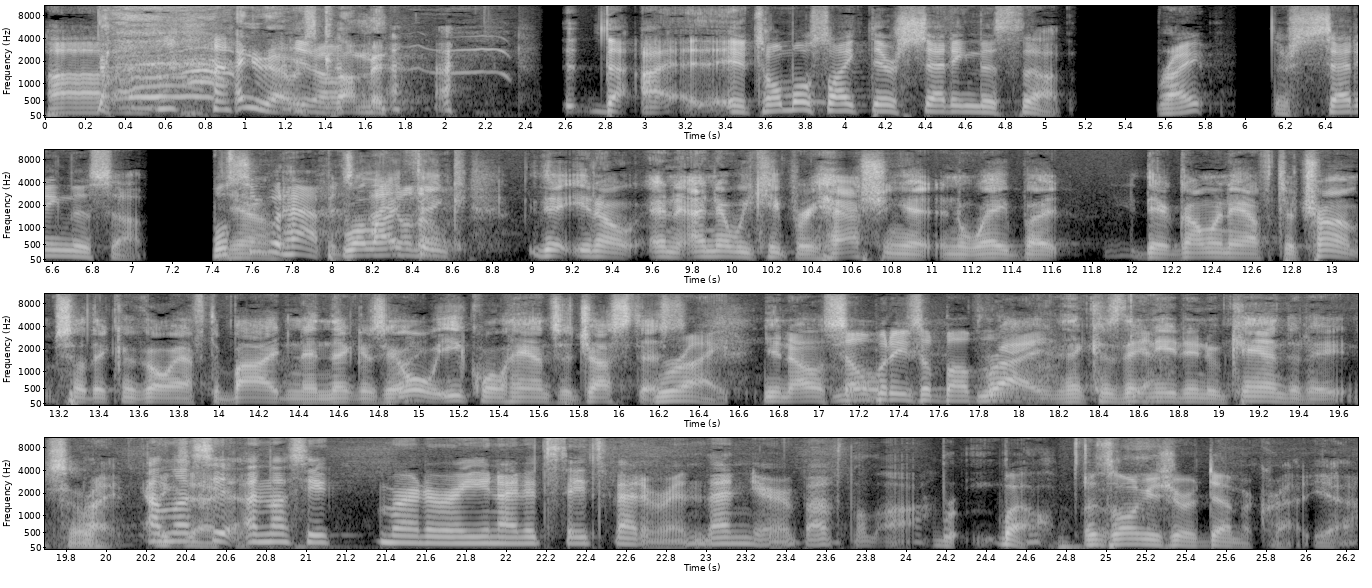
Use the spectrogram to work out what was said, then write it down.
um, I knew that was know, coming. the, I, it's almost like they're setting this up, right? They're setting this up. We'll see what happens. Well, I, don't know. think that you know, and I know we keep rehashing it in a way, but they're going after Trump so they can go after Biden, and they're going to say, "Oh, equal hands of justice." Right. You know, so, Nobody's above the law. right because they Yeah. need a new candidate. So Right. Unless exactly. you unless you murder a United States veteran, then you're above the law. Well, as long as you're a Democrat, yeah.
